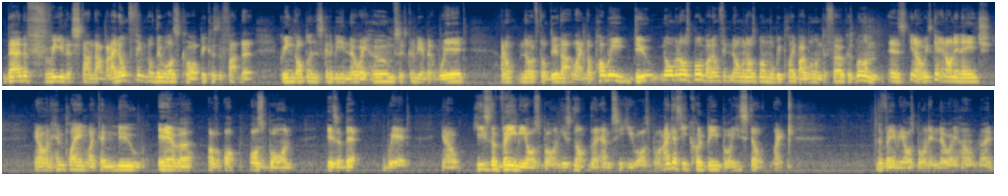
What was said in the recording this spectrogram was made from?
They're the three that stand out but i don't think they'll do oscorp because the fact that green goblin is going to be in no way home so it's going to be a bit weird I don't know if they'll do that. Like they'll probably do Norman Osborn, but I don't think Norman Osborn will be played by Willem Dafoe because Willem is, you know, he's getting on in age, you know, and him playing like a new era of o- Osborn is a bit weird. You know, he's the Raimi Osborn. He's not the MCU Osborn. I guess he could be, but he's still like the Raimi Osborn in No Way Home, right?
